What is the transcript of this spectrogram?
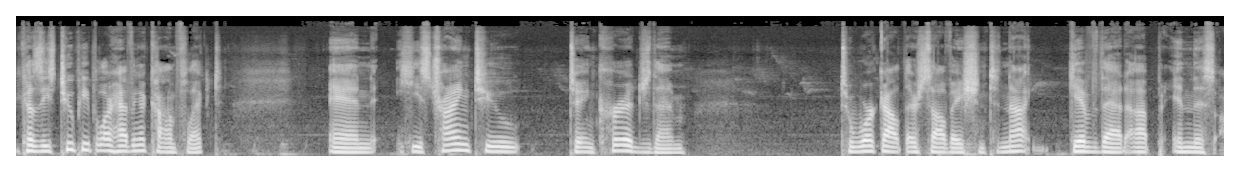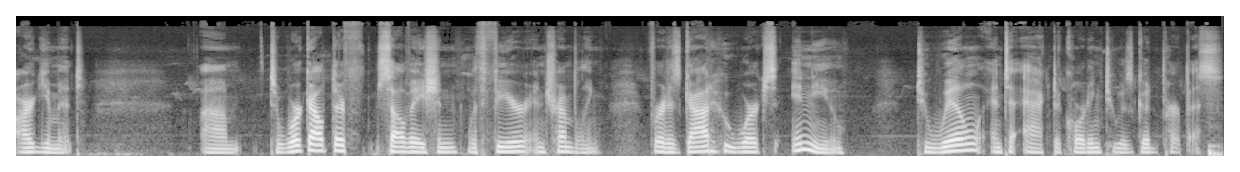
because these two people are having a conflict, and he's trying to to encourage them to work out their salvation, to not give that up in this argument, um, to work out their f- salvation with fear and trembling. For it is God who works in you to will and to act according to his good purpose.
